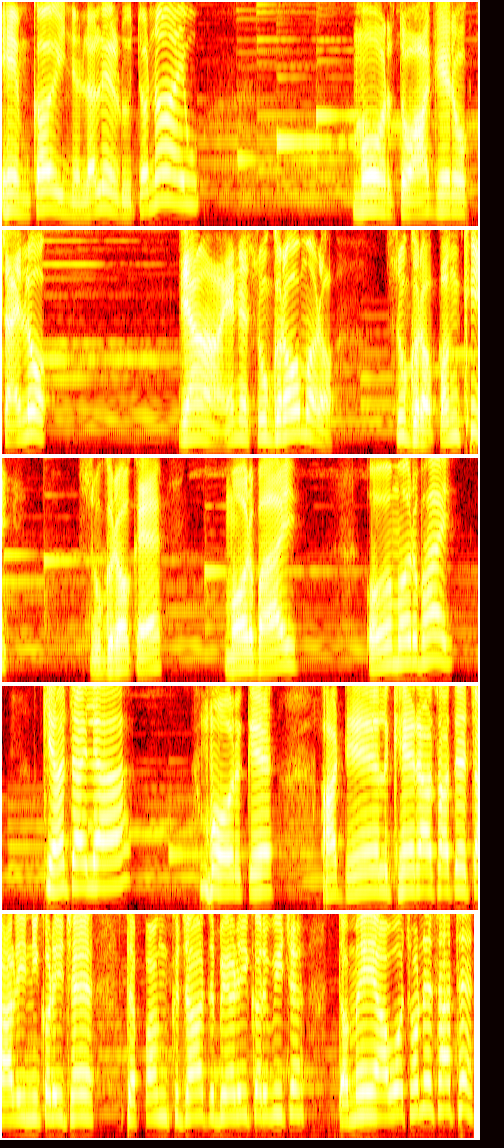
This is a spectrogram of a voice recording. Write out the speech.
એમ કહીને લલેડું તો ન આવ્યું મોર તો આઘેરોક ચાલ્યો. ત્યાં એને સુઘરો મળો, સુઘરો પંખી. સુઘરો કે મોરભાઈ ઓ મોરભાઈ ક્યાં ચાલ્યા? મોર કે, આ ઢેલ ખેરા સાથે ચાલી નીકળી છે, તે પંખ જાત ભેળી કરવી છે તમે આવો છો ને સાથે?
